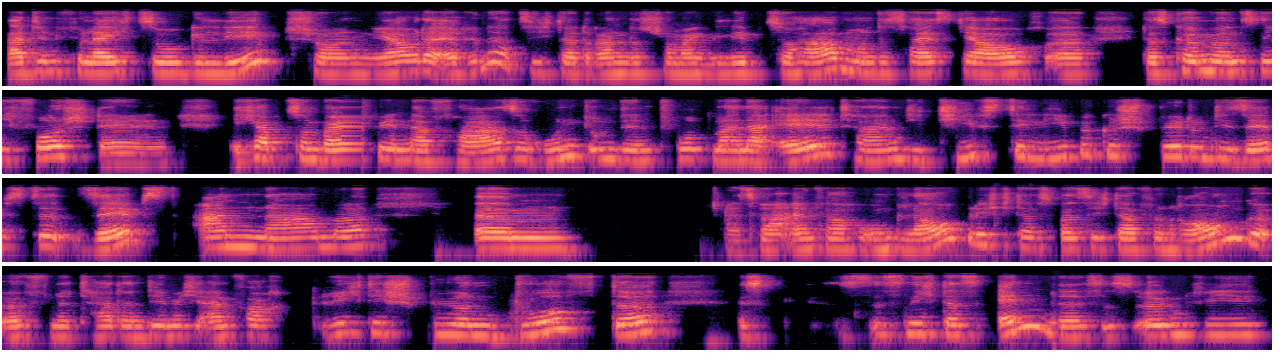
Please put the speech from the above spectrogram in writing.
hat ihn vielleicht so gelebt schon, ja, oder erinnert sich daran, das schon mal gelebt zu haben. Und das heißt ja auch, äh, das können wir uns nicht vorstellen. Ich habe zum Beispiel in der Phase rund um den Tod meiner Eltern die tiefste Liebe gespürt und die Selbst Selbstannahme. Ähm, es war einfach unglaublich, das, was sich da für einen Raum geöffnet hat, an dem ich einfach richtig spüren durfte. Es, es ist nicht das Ende, es ist irgendwie,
